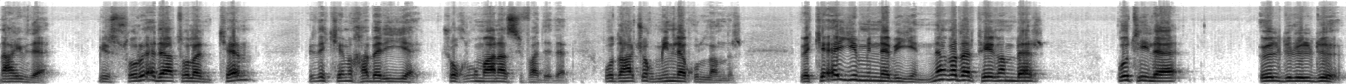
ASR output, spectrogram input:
Nahivde. Bir soru edatı olan kem, bir de kemi haberiye. Çokluk manası ifade eden. O daha çok minle kullanılır. Ve ke eyyin min nebiyyin. Ne kadar peygamber kutile öldürüldü.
